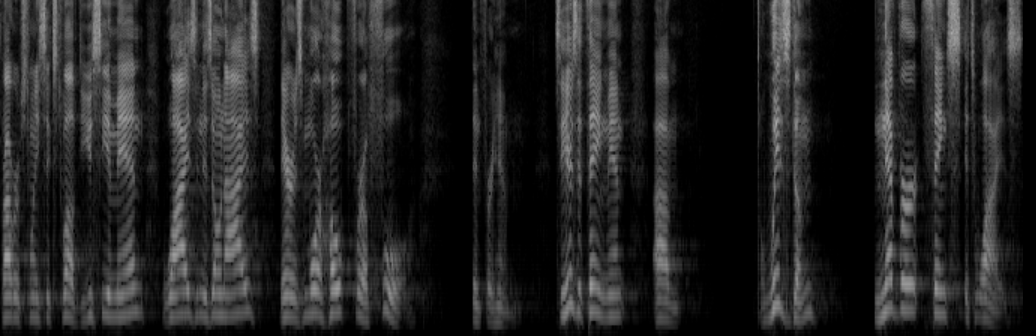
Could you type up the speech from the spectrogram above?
Proverbs 26 12. Do you see a man wise in his own eyes? There is more hope for a fool than for him. See, here's the thing, man. Um, wisdom never thinks it's wise.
